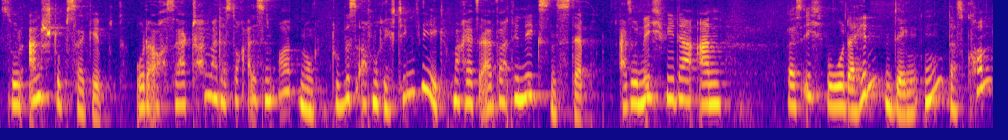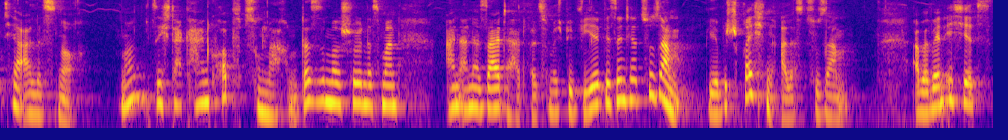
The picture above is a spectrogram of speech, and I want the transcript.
so einen Anstupser gibt oder auch sagt, hör mal, das ist doch alles in Ordnung, du bist auf dem richtigen Weg, mach jetzt einfach den nächsten Step. Also nicht wieder an weiß ich wo, da hinten denken, das kommt ja alles noch. Ne? Sich da keinen Kopf zu machen. Das ist immer schön, dass man einen an der Seite hat, weil zum Beispiel wir, wir sind ja zusammen. Wir besprechen alles zusammen. Aber wenn ich jetzt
